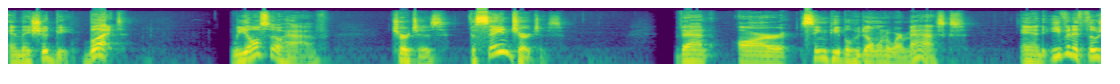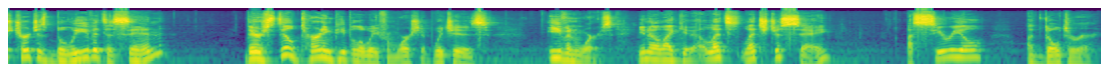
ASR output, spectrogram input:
and they should be. But we also have churches, the same churches, that are seeing people who don't want to wear masks and even if those churches believe it's a sin, they're still turning people away from worship, which is even worse. You know, like let's let's just say a serial adulterer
